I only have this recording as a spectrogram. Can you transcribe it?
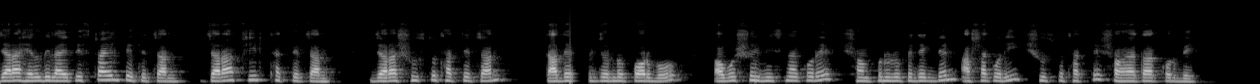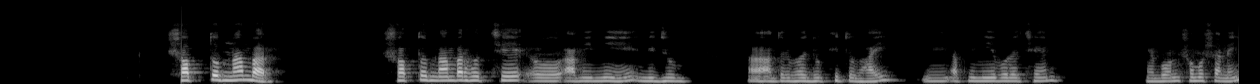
যারা হেলথি লাইফস্টাইল পেতে চান, যারা ফিট থাকতে চান, যারা সুস্থ থাকতে চান তাদের জন্য পর্ব অবশ্যই মিস না করে সম্পূর্ণরূপে দেখবেন। আশা করি সুস্থ থাকতে সহায়তা করবে। সপ্তম নাম্বার সপ্তম নাম্বার হচ্ছে ও আমি মেয়ে নিঝুম আন্তরিকভাবে দুঃখিত ভাই। আপনি মেয়ে বলেছেন। হ্যাঁ, বোন সমস্যা নেই।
